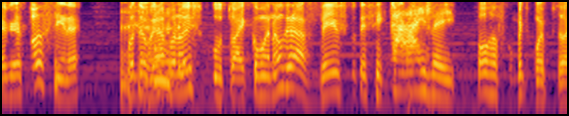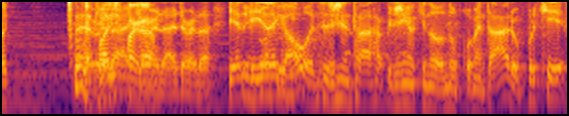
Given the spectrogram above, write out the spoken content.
eu já tô assim, né? Quando eu gravo, eu não escuto. Aí, como eu não gravei, eu escutei e fiquei, caralho, velho. Porra, ficou muito bom o episódio. É É, pode verdade, é verdade, é verdade. E, é- e é legal, antes de a gente entrar rapidinho aqui no, no comentário, porque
